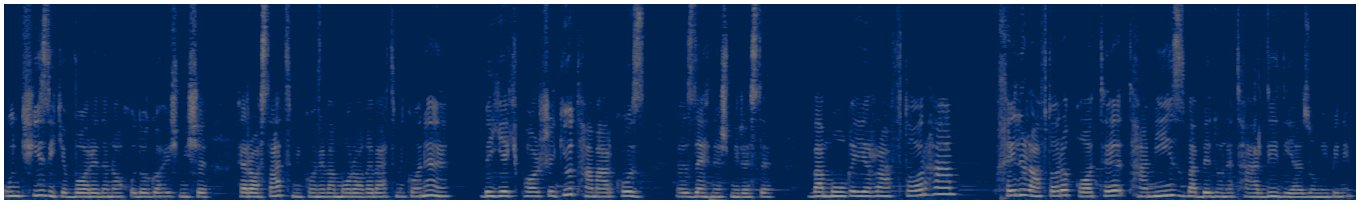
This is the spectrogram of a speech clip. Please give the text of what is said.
اون چیزی که وارد ناخداگاهش میشه حراست می‌کنه و مراقبت می‌کنه به یک پارچگی و تمرکز ذهنش می‌رسه. و موقع رفتار هم خیلی رفتار قاطع تمیز و بدون تردیدی از او می‌بینیم.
